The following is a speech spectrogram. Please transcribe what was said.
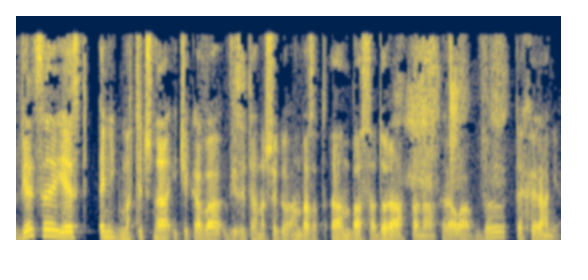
wielce jest enigmatyczna i ciekawa wizyta naszego ambasadora, pana Rała w Teheranie.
